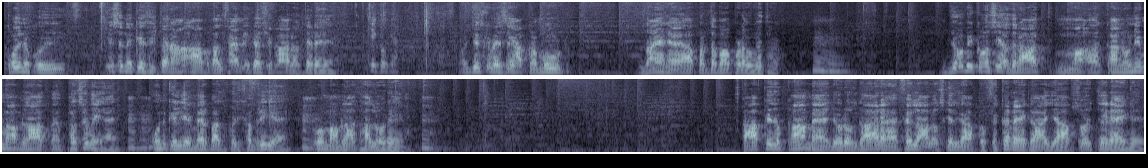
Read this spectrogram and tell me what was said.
कोई ना कोई किसी न किसी तरह आप गलतफहमी का शिकार होते रहे हैं। ठीक हो गया। और जिसकी वजह से आपका मूड ज़ाहिर है आप पर दबाव पड़ा हुआ था। जो भी कौन से हजरात मा, कानूनी मामला में फंसे हुए हैं उनके लिए मेरे पास कुछ खुशखबरी है वो मामला हल हो रहे हैं। आपके जो काम है जो रोज़गार है फ़िलहाल उसके लिए आपको फ़िक्र रहेगा या आप सोचते रहेंगे।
